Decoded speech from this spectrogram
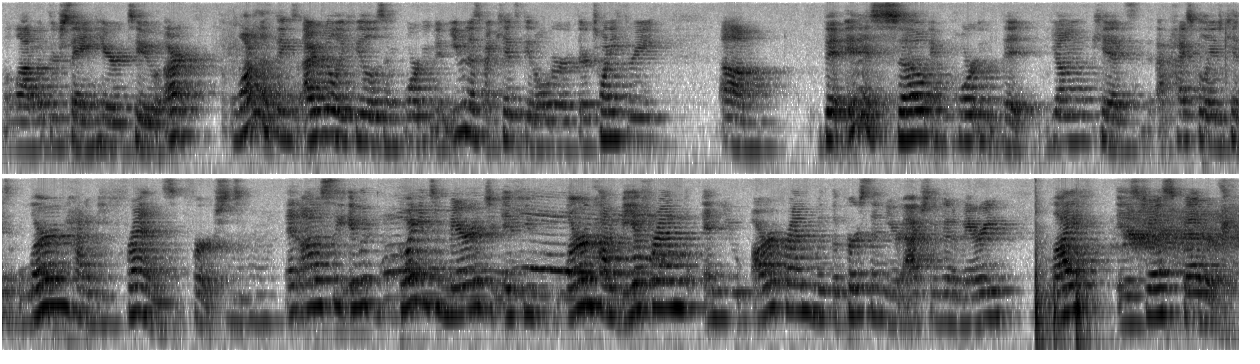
a lot of what they're saying here too. Our, one of the things I really feel is important, and even as my kids get older, they're 23, um, that it is so important that young kids, high school age kids, learn how to be friends 1st And honestly, it would going into marriage if you learn how to be a friend and you are a friend with the person you're actually going to marry, life is just better.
